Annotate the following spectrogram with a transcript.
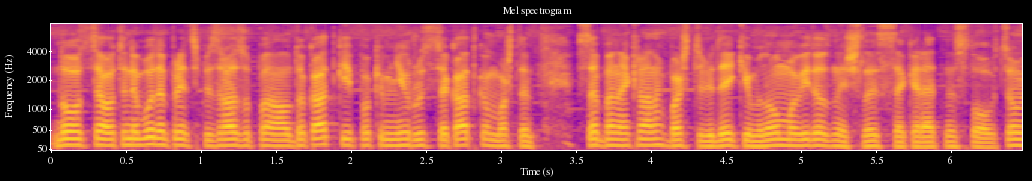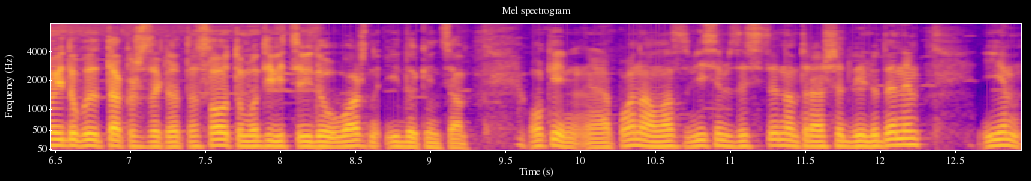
до цього не буде, в принципі, зразу погнали до катки, і поки мені грузиться катка, можете в себе на екранах бачити людей, які в минулому відео знайшли секретне слово. В цьому відео буде також секретне слово, тому дивіться відео уважно і до кінця. Окей, е, погнали, у нас 8 з 10, нам треба ще 2 людини. І е,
